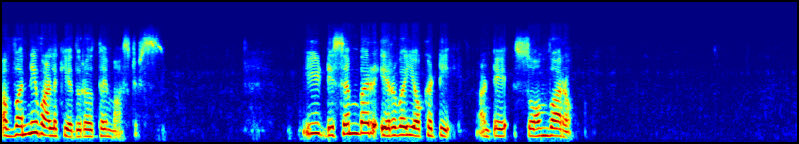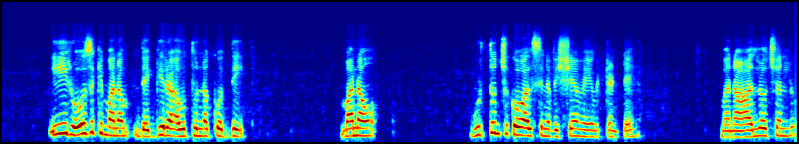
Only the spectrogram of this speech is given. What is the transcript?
అవన్నీ వాళ్ళకి ఎదురవుతాయి మాస్టర్స్. ఈ డిసెంబర్ ఇరవై ఒకటి అంటే సోమవారం ఈ రోజుకి మనం దగ్గర అవుతున్న కొద్దీ మనం గుర్తుంచుకోవాల్సిన విషయం ఏమిటంటే మన ఆలోచనలు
